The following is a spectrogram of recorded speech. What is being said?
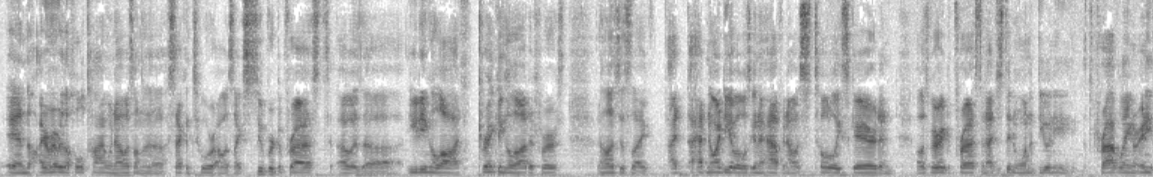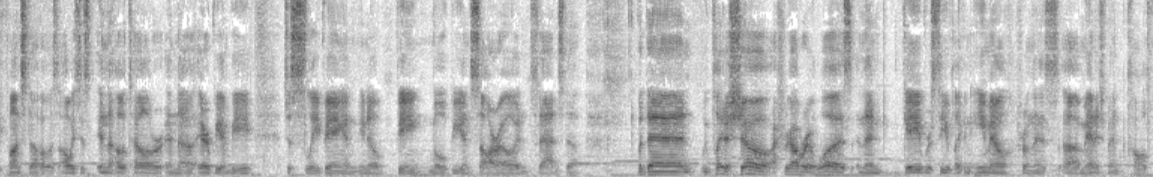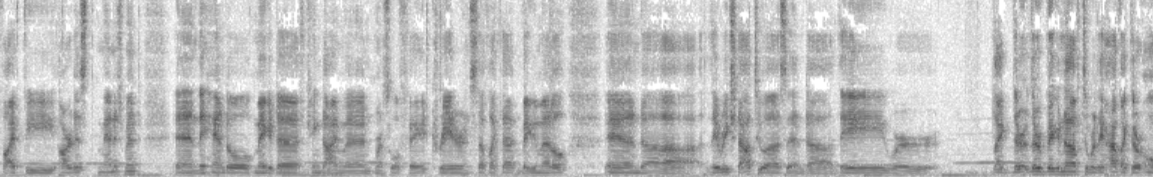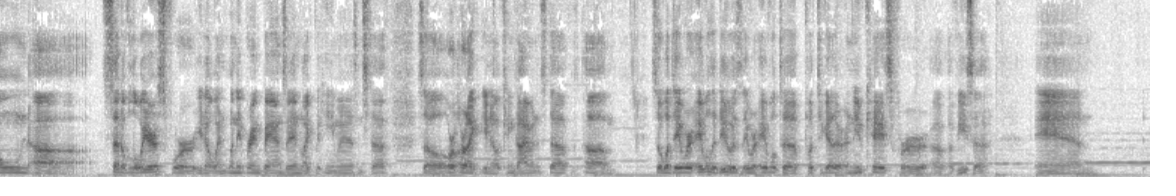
And I remember the whole time when I was on the second tour, I was like super depressed. I was uh, eating a lot, drinking a lot at first, and I was just like, I, I had no idea what was gonna happen. I was totally scared, and I was very depressed, and I just didn't want to do any traveling or any fun stuff. I was always just in the hotel or in the Airbnb, just sleeping and you know being mopey and sorrow and sad and stuff. But then we played a show. I forgot where it was, and then Gabe received like an email from this uh, management called 5B Artist Management, and they handle Megadeth, King Diamond, Mercyful Fate, Kreator, and stuff like that, and Baby Metal. And uh, they reached out to us, and uh, they were like they're they're big enough to where they have like their own uh, set of lawyers for you know when when they bring bands in like Behemoth and stuff. So or, or like you know King Diamond and stuff. Um, so what they were able to do is they were able to put together a new case for a, a visa, and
